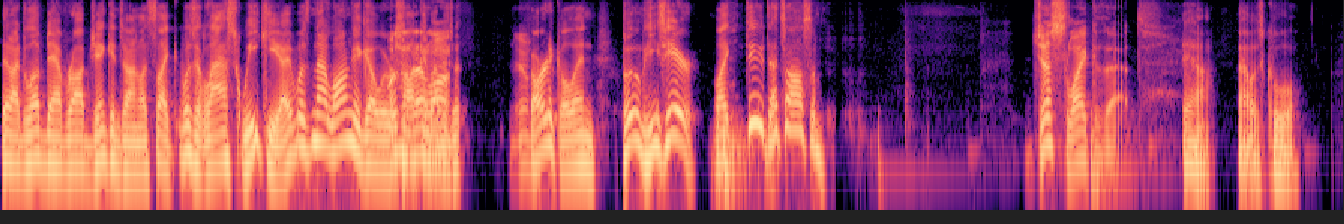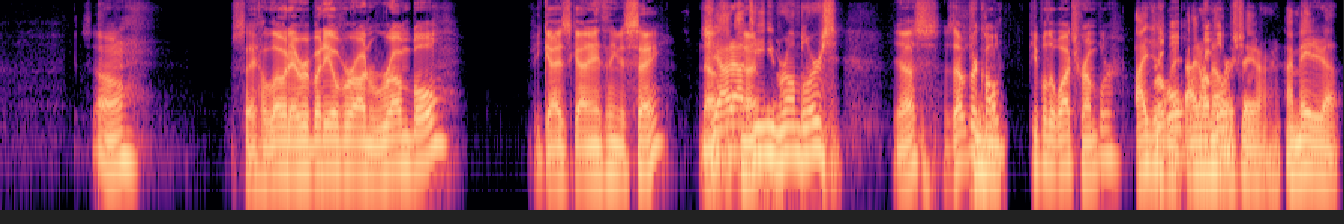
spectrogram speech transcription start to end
that I'd love to have Rob Jenkins on. It's like, was it last week? It wasn't that long ago. We were wasn't talking about his yeah. article, and boom, he's here. Like, dude, that's awesome. Just like that. Yeah, that was cool. So, say hello to everybody over on Rumble. If you guys got anything to say, shout out time. to you, Rumblers. Yes, is that what they're called? People that watch Rumbler. I just Rumble? I don't Rumblers? know if they are. I made it up.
